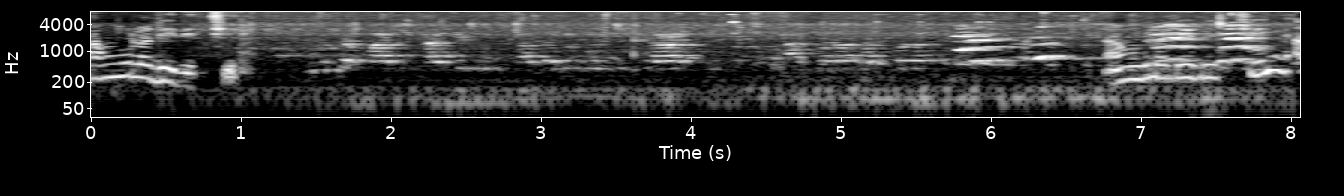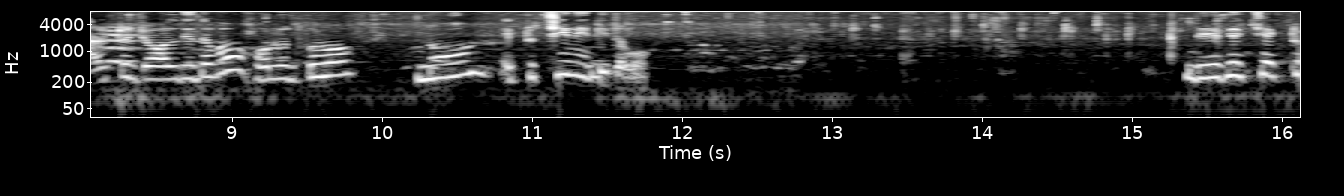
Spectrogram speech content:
আমগুলো দিয়ে দিচ্ছি। আমগুলো দিয়ে দিচ্ছি। আর একটু জল দিয়ে দেবো, হলুদ গুঁড়ো, নুন, একটু চিনি দিয়ে দেবো। দিয়ে দিচ্ছি একটু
